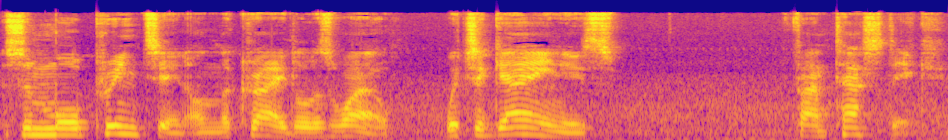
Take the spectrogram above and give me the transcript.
some more printing on the cradle as well, which again is fantastic.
